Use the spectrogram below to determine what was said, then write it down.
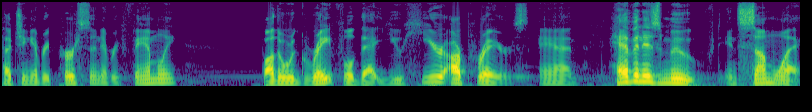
touching every person, every family. Father, we're grateful that you hear our prayers and heaven is moved in some way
